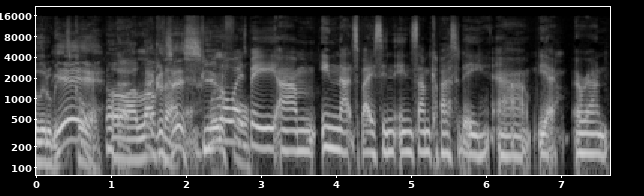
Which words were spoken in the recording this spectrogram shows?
a little bit. It's Yeah. cool. Oh, I love good's that. this? Beautiful. We'll always be um, in that space in, in some capacity, uh, yeah, around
